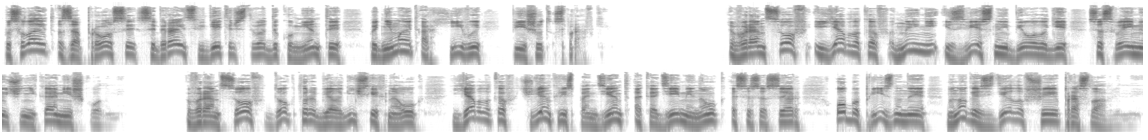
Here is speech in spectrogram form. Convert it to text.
посылают запросы, собирают свидетельства, документы, поднимают архивы, пишут справки. Воронцов и Яблоков ныне известные биологи со своими учениками и школами. Воронцов — доктор биологических наук, Яблоков — член-корреспондент Академии наук СССР, оба признанные, много сделавшие, прославленные.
